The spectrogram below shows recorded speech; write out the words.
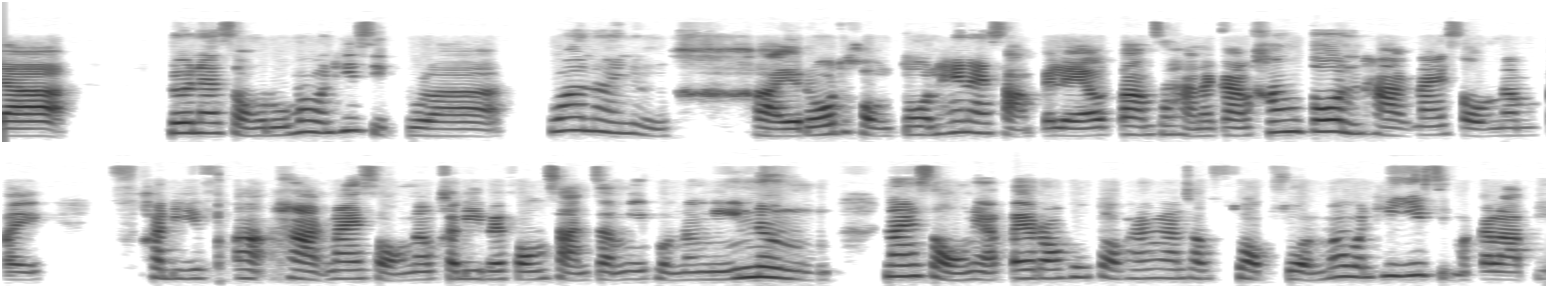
ยา โดยนายสองรู้เมื่อวันที่สิบตุลาว่านายหนึ่งขายรถของตนให้นายสามไปแล้ว ตามสถานการณ์ข้างต้น หากนายสองนำไป คดีหากนายสองนำคดีไปฟ้องศาลจะมีผลดังนี้หนึ่งนายสองเนี่ยไปร้องทุกข์ต่อพนักงานสอบสวนเมื่อวันที่ 20 มกราคมปี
